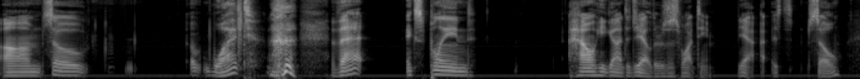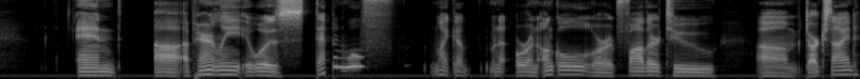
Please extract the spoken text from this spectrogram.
Um, so what? that explained how he got to jail. There was a SWAT team. Yeah, it's so and uh, apparently it was Steppenwolf, like a or an uncle or a father to um, Darkseid,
